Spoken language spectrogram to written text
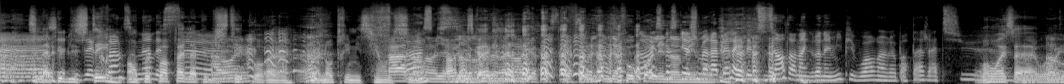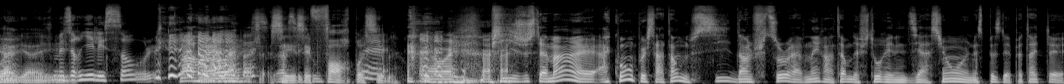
c'est la publicité. on ne peut pas faire de la publicité pour une autre émission. Ah, non, il ne faut pas les nommer. Parce que je me rappelle être étudiante en agronomie puis voir un reportage là-dessus. Oui, ouais, ça. Vous mesuriez les saules. c'est fort possible. Puis justement, euh, à quoi on peut s'attendre? Attendre aussi dans le futur à venir en termes de phytorémédiation, une espèce de peut-être euh,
